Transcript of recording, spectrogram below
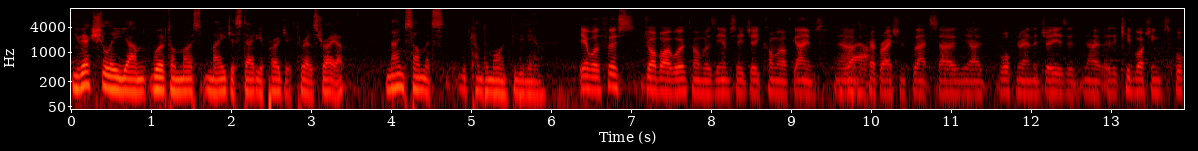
You've actually um, worked on most major stadia projects throughout Australia. Name some that would come to mind for you now. Yeah, well, the first job I worked on was the MCG Commonwealth Games, uh, wow. preparation for that. So, you know, walking around the G as a, you know, as a kid watching sport,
